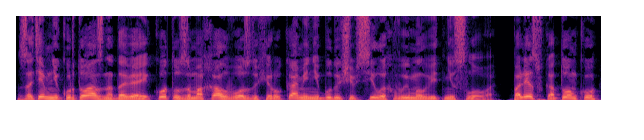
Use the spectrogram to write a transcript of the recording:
Затем, некуртуазно давя и коту, замахал в воздухе руками, не будучи в силах вымолвить ни слова полез в котомку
